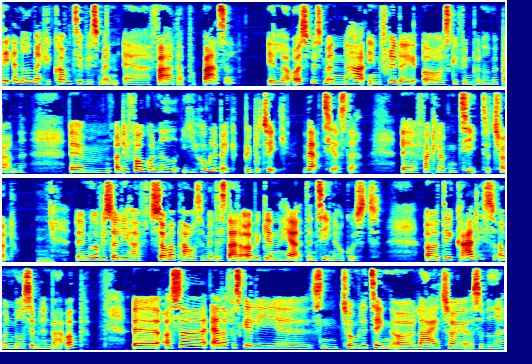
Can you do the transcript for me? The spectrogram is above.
det er noget, man kan komme til, hvis man er far, der er på barsel, eller også hvis man har en fridag og skal finde på noget med børnene. Øhm, og det foregår nede i Humlebæk Bibliotek hver tirsdag øh, fra klokken 10 til 12. Mm. Øh, nu har vi så lige haft sommerpause, men det starter op igen her den 10. august. Og det er gratis, og man møder simpelthen bare op. Øh, og så er der forskellige øh, sådan tumleting og legetøj og så videre,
